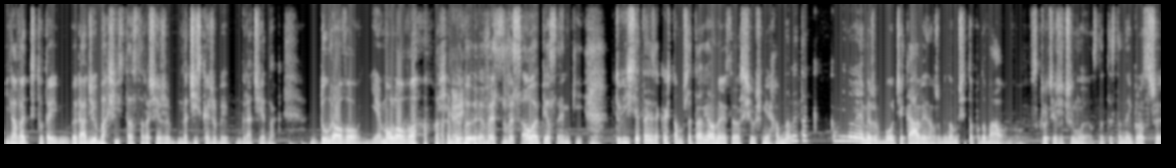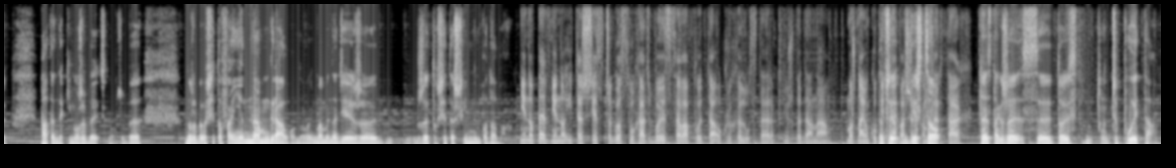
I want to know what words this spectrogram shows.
I nawet tutaj radził basista stara się żeby naciskać, żeby grać jednak durowo, nie molowo, żeby były wes wesołe piosenki, Oczywiście to jest jakoś tam przetrawione, jest, teraz się uśmiecham, no ale tak kombinujemy, żeby było ciekawie, no, żeby nam się to podobało, no, w skrócie rzecz ujmując. No, to jest ten najprostszy patent, jaki może być, no, żeby, no, żeby się to fajnie nam grało. No, i mamy nadzieję, że, że to się też innym podoba. Nie no, pewnie, no i też jest czego słuchać, bo jest cała płyta Okruchy Luster już wydana. Można ją kupić Znaczy, na waszych wiesz co? koncertach. To jest tak, że z, to jest, czy płyta.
